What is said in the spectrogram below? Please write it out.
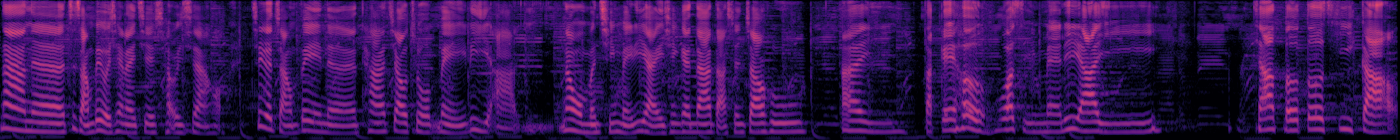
那呢，这长辈我先来介绍一下哈。这个长辈呢，她叫做美丽阿姨。那我们请美丽阿姨先跟大家打声招呼。阿姨，大家好，我是美丽阿姨，请多多指教。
